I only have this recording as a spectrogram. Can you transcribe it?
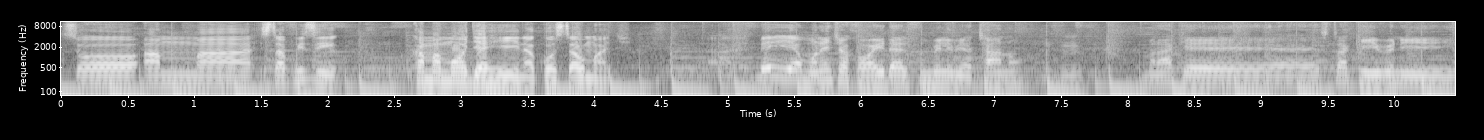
So um, uh, staff hizi kama moja hii ina cost how much? Bei ya mwananchi wa kawaida 2500 Mhm. manake eh, staki iwe ni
